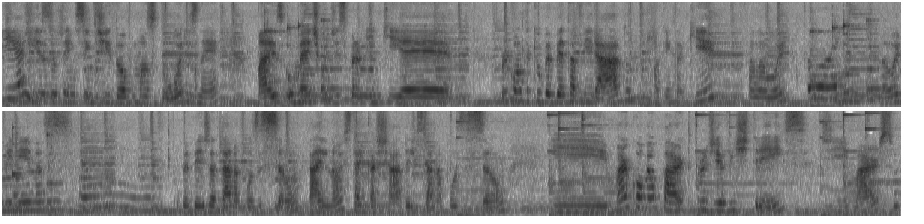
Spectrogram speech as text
E é isso, eu tenho sentido algumas dores, né? Mas o médico disse pra mim que é por conta que o bebê tá virado. Ó quem tá aqui. Fala oi. Oi. Fala oi, meninas. O bebê já tá na posição, tá? Ele não está encaixado, ele está na posição. E marcou meu parto pro dia 23 de março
